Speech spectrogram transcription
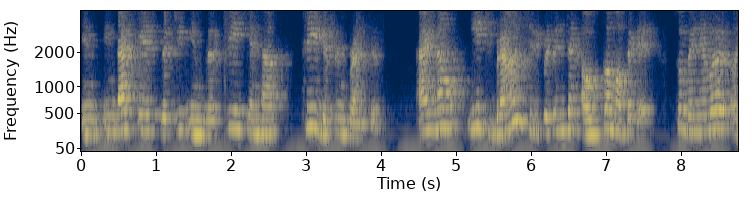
In, in that case, the tree in the tree can have three different branches. And now each branch represents an outcome of the test. So whenever a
